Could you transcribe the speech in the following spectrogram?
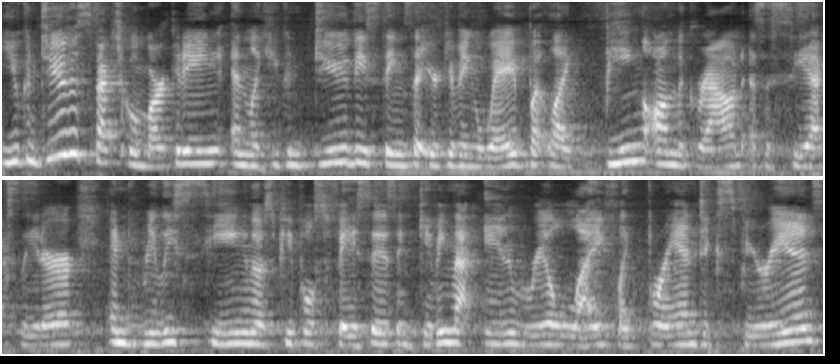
you can do the spectacle marketing and like you can do these things that you're giving away, but like being on the ground as a CX leader and really seeing those people's faces and giving that in real life, like brand experience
